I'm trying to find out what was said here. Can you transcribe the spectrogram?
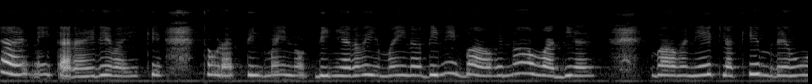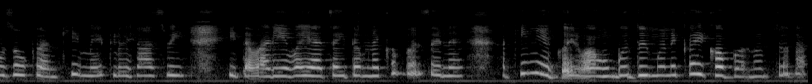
થાય નહીં. તારા એ રેવાય કે થોડાક દી, મહિનો દી ને રવી મહિનો દી નહીં, બા હવે ના આવવા દે. બા હવે ને એકલા કેમ રે? હું છોકરાને કેમ એકલો હાસવી? એ તમારી વયા જાય, તમને ખબર છે ને? આ કેને કરવા હું બધું મને કઈ ખબર નથી. જોતા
